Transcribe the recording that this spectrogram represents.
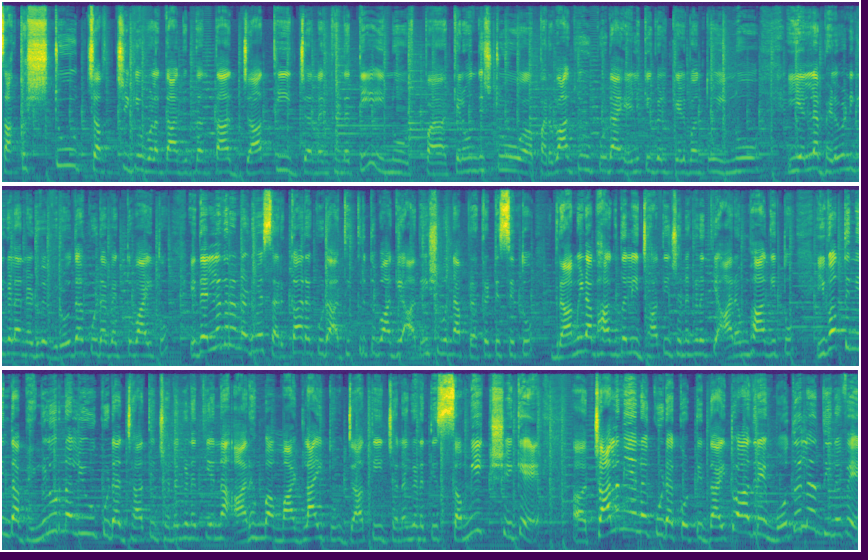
ಸಾಕಷ್ಟು ಚರ್ಚೆಗೆ ಒಳಗಾಗಿದ್ದಂಥ ಜಾತಿ, ಜನಗಣತಿ, ಇನ್ನು ಪ, ಕೆಲವೊಂದಿಷ್ಟು ಪರವಾಗಿಯೂ ಕೂಡ ಹೇಳಿಕೆಗಳು ಕೇಳಿಬಂತು ಇನ್ನು ಈ ಎಲ್ಲ ಬೆಳವಣಿಗೆಗಳ ನಡುವೆ ವಿರೋಧ ಕೂಡ ವ್ಯಕ್ತವಾಯಿತು. ಇದೆಲ್ಲದರ ನಡುವೆ ಸರ್ಕಾರ ಕೂಡ ಅಧಿಕೃತವಾಗಿ ಆದೇಶವನ್ನ ಪ್ರಕಟಿಸಿತ್ತು. ಗ್ರಾಮೀಣ ಭಾಗದಲ್ಲಿ ಜಾತಿ ಜನಗಣತಿ ಆರಂಭ ಆಗಿತ್ತು. ಇವತ್ತಿನಿಂದ ಬೆಂಗಳೂರಿನಲ್ಲಿಯೂ ಕೂಡ ಜಾತಿ ಜನಗಣತಿಯನ್ನ ಆರಂಭ ಮಾಡಲಾಯಿತು. ಜಾತಿ ಜನಗಣತಿ ಸಮೀಕ್ಷೆಗೆ ಚಾಲನೆಯನ್ನು ಚಾಲನೆಯನ್ನ ಕೂಡ ಕೊಟ್ಟಿದ್ದಾಯಿತು. ಆದರೆ ಮೊದಲ ದಿನವೇ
